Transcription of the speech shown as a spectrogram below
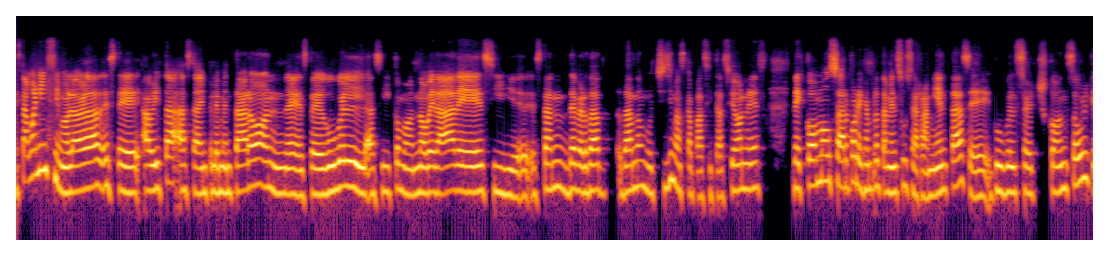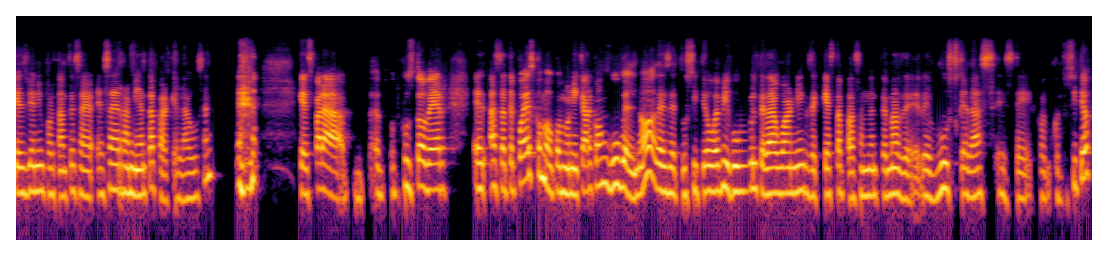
está buenísimo, la verdad. Este, ahorita hasta implementaron este, Google así como novedades y eh, están de verdad dando muchísimas capacitaciones de cómo usar, por ejemplo, también sus herramientas, eh, Google Search Console, que es bien importante esa herramienta para que la usen. que es para eh, justo ver, eh, hasta te puedes como comunicar con Google, ¿no? Desde tu sitio web y Google te da warnings de qué está pasando en temas de, de búsquedas este, con, con tu sitio.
